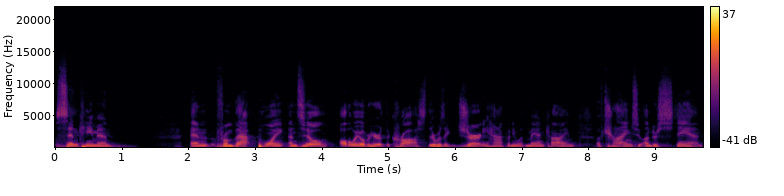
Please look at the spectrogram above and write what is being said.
sin came in and from that point until all the way over here at the cross, there was a journey happening with mankind of trying to understand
